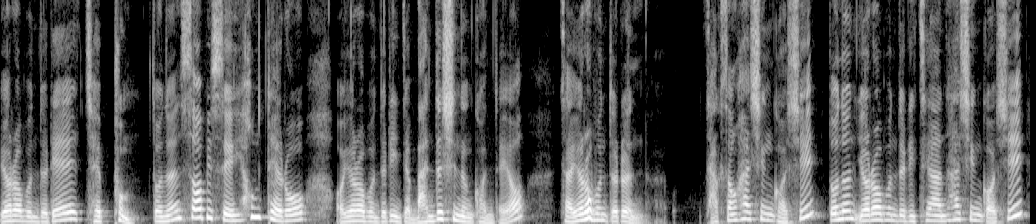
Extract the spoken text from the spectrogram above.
여러분들의 제품 또는 서비스의 형태로 어, 여러분들이 이제 만드시는 건데요. 자, 여러분들은 작성하신 것이 또는 여러분들이 제안하신 것이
